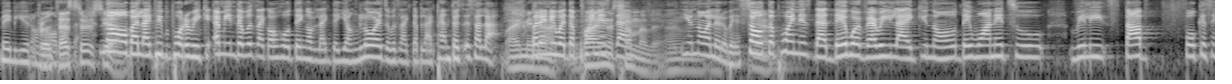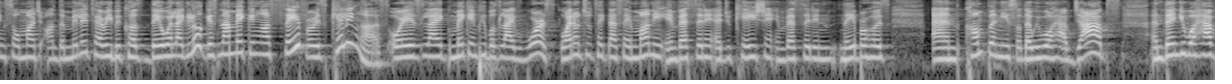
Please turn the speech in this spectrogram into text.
maybe you don't Protesters? know. About that. Yeah. No, but like people Puerto Rican. I mean, there was like a whole thing of like the Young Lords. It was like the Black Panthers. It's a lot. I mean, but anyway, the I point is that some of it. I you know. know a little bit. So Yeah. the point is that they were very like you know they wanted to really stop focusing so much on the military because they were like, look, it's not making us safer, it's killing us, or it's like making people's life worse. Why don't you take that same money, invest it in education, invest it in neighborhoods and companies so that we will have jobs, and then you will have.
